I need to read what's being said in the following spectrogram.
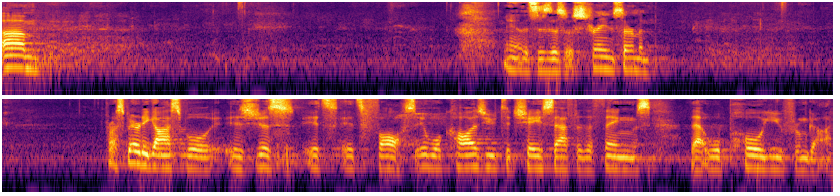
Um, man, this is just a strange sermon. Prosperity gospel is just, it's, it's false. It will cause you to chase after the things that will pull you from God.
